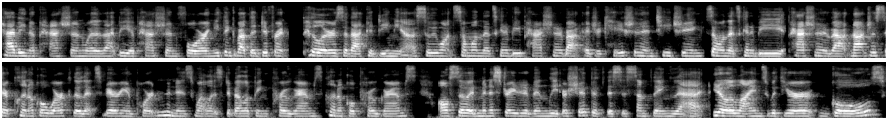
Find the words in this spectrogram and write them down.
having a passion, whether that be a passion for, and you think about the different pillars of academia. So we want someone that's going to be passionate about education and teaching, someone that's going to be passionate about not just their clinical work, though that's very important, and as well as developing programs, clinical programs, also administrative and leadership, if this is something that, you know, aligns with your goals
